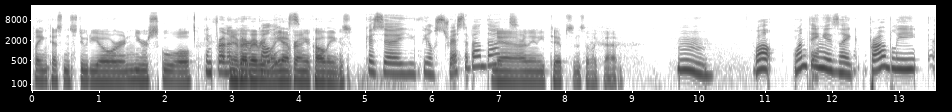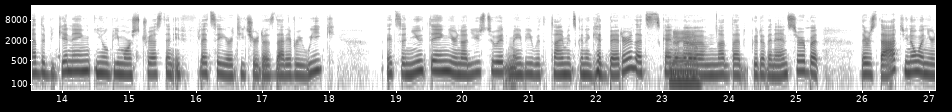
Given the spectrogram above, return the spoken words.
playing test in studio or in your school, in front of and if your everyone, yeah, in front of your colleagues. because uh, you feel stressed about that. Yeah, are there any tips and stuff like that? Hmm. Well, one thing is like probably at the beginning you'll be more stressed than if let's say your teacher does that every week. It's a new thing, you're not used to it. Maybe with time it's going to get better. That's kind Yeah, of yeah. Um, not that good of an answer, but there's that, you know, when you're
